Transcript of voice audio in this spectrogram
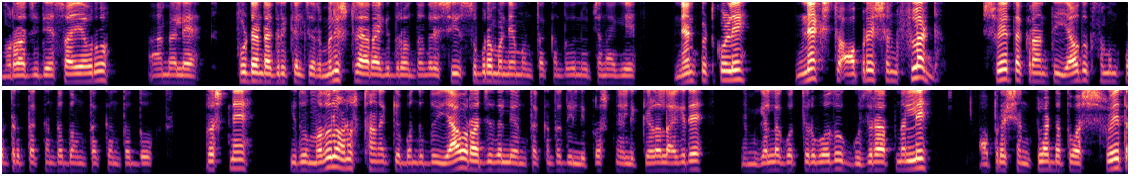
ಮೊರಾರ್ಜಿ ದೇಸಾಯಿ ಅವರು. ಆಮೇಲೆ ಫುಡ್ ಅಂಡ್ ಅಗ್ರಿಕಲ್ಚರ್ ಮಿನಿಸ್ಟರ್ ಯಾರಾಗಿದ್ರು ಅಂತಂದ್ರೆ ಸಿ ಸುಬ್ರಹ್ಮಣ್ಯಂ ಅಂತಕ್ಕಂಥದ್ದು ನೀವು ಚೆನ್ನಾಗಿ ನೆನ್ಪಿಟ್ಕೊಳ್ಳಿ. ನೆಕ್ಸ್ಟ್ ಆಪರೇಷನ್ ಫ್ಲಡ್ ಶ್ವೇತ ಕ್ರಾಂತಿ ಯಾವುದಕ್ಕೆ ಸಂಬಂಧಪಟ್ಟಿರ್ತಕ್ಕಂಥದ್ದು ಅಂತಕ್ಕಂಥದ್ದು ಪ್ರಶ್ನೆ. ಇದು ಮೊದಲು ಅನುಷ್ಠಾನಕ್ಕೆ ಬಂದದ್ದು ಯಾವ ರಾಜ್ಯದಲ್ಲಿ ಅಂತಕ್ಕಂಥದ್ದು ಇಲ್ಲಿ ಪ್ರಶ್ನೆಯಲ್ಲಿ ಕೇಳಲಾಗಿದೆ. ನಿಮಗೆಲ್ಲ ಗೊತ್ತಿರಬಹುದು ಗುಜರಾತ್ನಲ್ಲಿ ಆಪರೇಷನ್ ಫ್ಲಡ್ ಅಥವಾ ಶ್ವೇತ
